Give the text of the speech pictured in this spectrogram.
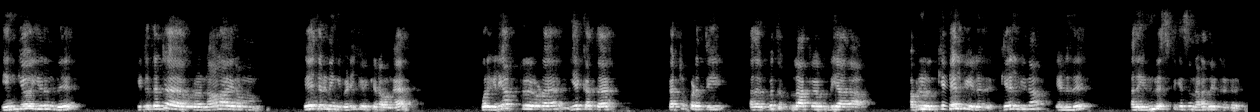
எங்கேயோ இருந்து கிட்டத்தட்ட ஒரு நாலாயிரம் பேஜரை நீங்க வெடிக்க வைக்கிறவங்க ஒரு ஹெலிகாப்டரோட இயக்கத்தை கட்டுப்படுத்தி அதை விபத்துக்குள்ளாக்க முடியாதா? அப்படின்னு ஒரு கேள்வி எழுது. கேள்விதான் எழுது. அது இன்வெஸ்டிகேஷன் நடந்துட்டு இருக்குது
